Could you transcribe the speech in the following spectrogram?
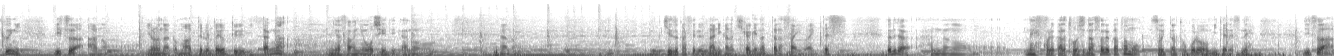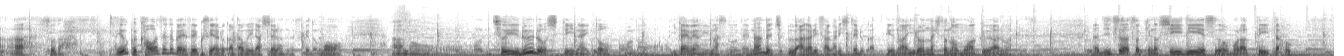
ふうに実はあの世の中回ってるんだよという一端が皆様に教えてあのあの気づかせる何かのきっかけになったら幸いです。それではあの、ね、これから投資なさる方もそういったところを見てですね。実はあそうだ。よく為替とか FX やる方もいらっしゃるんですけどもあのそういうルールを知っていないとあの痛い目を見ますのでなんで上がり下がりしてるかっていうのはいろんな人の思惑があるわけです。実はさっきの CDS をもらっていた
